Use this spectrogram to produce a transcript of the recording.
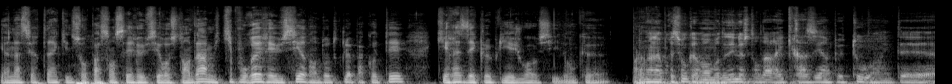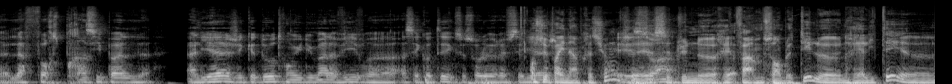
il y en a certains qui ne sont pas censés réussir au standard, mais qui pourraient réussir dans d'autres clubs à côté, qui restent des clubs liégeois aussi. Donc, euh, On a l'impression qu'à un moment donné, le standard a écrasé un peu tout. Hein. Était la force principale à Liège et que d'autres ont eu du mal à vivre euh, à ses côtés, que ce soit le RFC Liège. Oh, c'est pas une impression, c'est une, enfin, me semble-t-il, une réalité. Euh.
